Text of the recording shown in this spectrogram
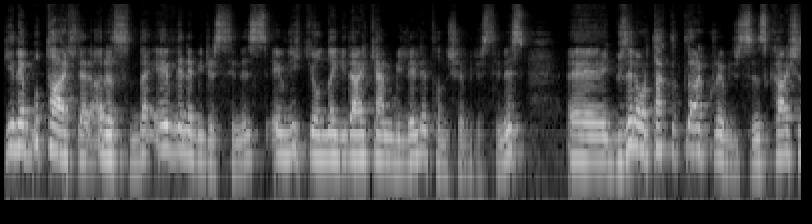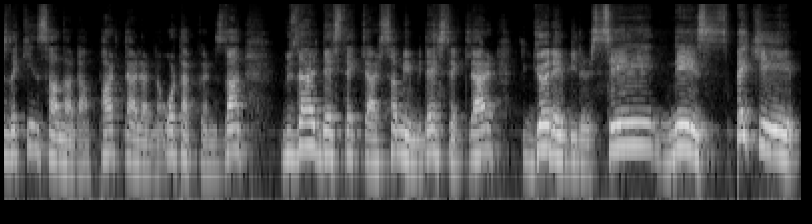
Yine bu tarihler arasında evlenebilirsiniz. Evlilik yoluna giderken birileriyle tanışabilirsiniz. Ee, güzel ortaklıklar kurabilirsiniz. Karşınızdaki insanlardan, partnerlerden, ortaklarınızdan güzel destekler, samimi destekler görebilirsiniz. Peki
